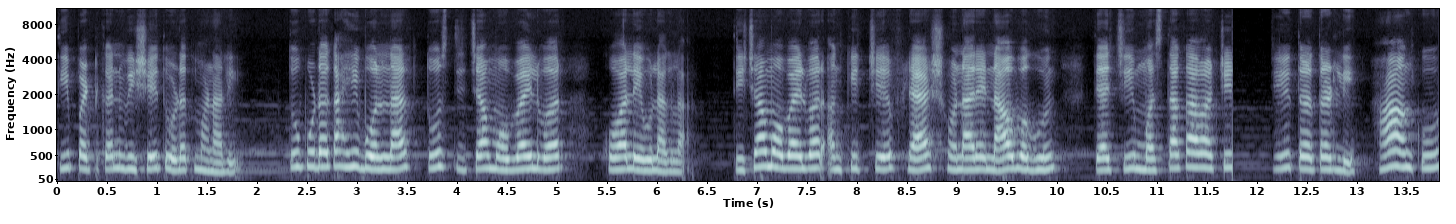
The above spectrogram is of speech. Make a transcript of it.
ती पटकन विषय तोडत म्हणाली तू पुढं काही बोलणार तोच तिच्या मोबाईलवर कॉल येऊ लागला. तिच्या मोबाईलवर अंकितचे फ्लॅश होणारे नाव बघून त्याची मस्तकावाची शीर तडतडली. हा अंकू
